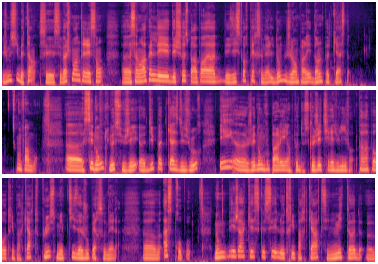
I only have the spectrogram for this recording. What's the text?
Et je me suis dit, bah, c'est vachement intéressant. Euh, ça me rappelle des, choses par rapport à des histoires personnelles, donc je vais en parler dans le podcast. Enfin bon. c'est donc le sujet du podcast du jour et je vais donc vous parler un peu de ce que j'ai tiré du livre par rapport au tri par carte, plus mes petits ajouts personnels à ce propos. Donc déjà, qu'est-ce que c'est le tri par carte? C'est une méthode euh,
